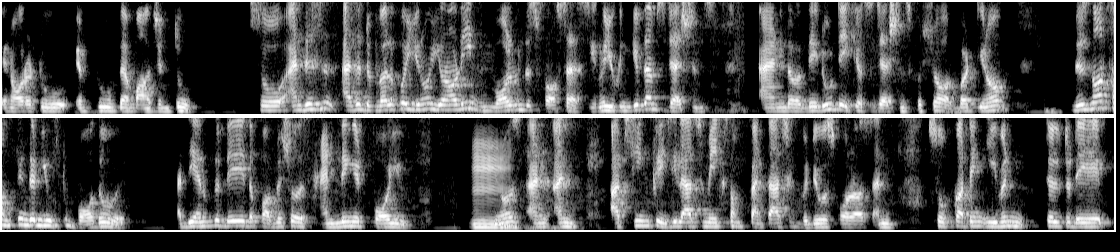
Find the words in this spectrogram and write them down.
in order to improve their margin too. So, and this is as a developer, you know, you're already involved in this process. You know, you can give them suggestions, and uh, they do take your suggestions for sure. But you know, this is not something that you have to bother with. At the end of the day, the publisher is handling it for you. mm, You know, and and I've seen Crazy Labs make some fantastic videos for us, and soap cutting even till today,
